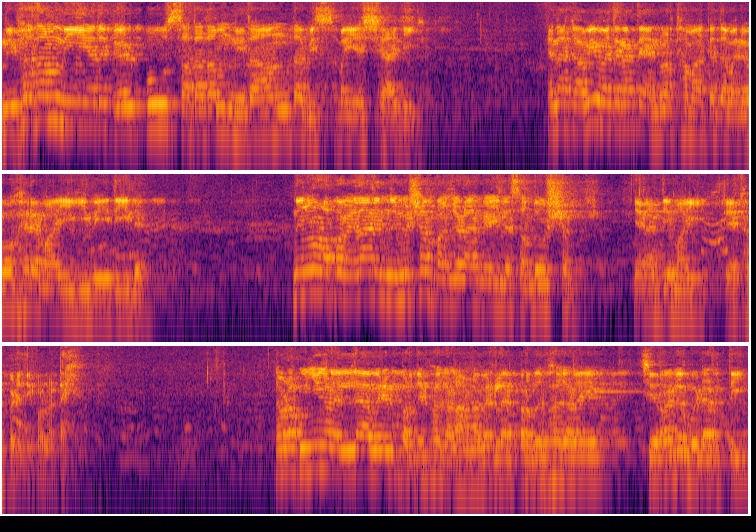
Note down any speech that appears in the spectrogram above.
നിഭൃതം നീയത് കേൾപ്പൂ സതതം നിതാന്ത വിസ്മയശാലി എന്ന കവിവചനത്തെ അന്വർത്ഥമാക്കുന്ന മനോഹരമായി ഈ വേദിയിൽ നിങ്ങളോടൊപ്പം ഏതാനും നിമിഷം പങ്കിടാൻ കഴിയുന്ന സന്തോഷം ഞാൻ ആദ്യമായി രേഖപ്പെടുത്തിക്കൊള്ളട്ടെ. നമ്മുടെ കുഞ്ഞുങ്ങളെല്ലാവരും പ്രതിഭകളാണ്. അവരുടെ പ്രതിഭകളെ ചിറക് വിടർത്തി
